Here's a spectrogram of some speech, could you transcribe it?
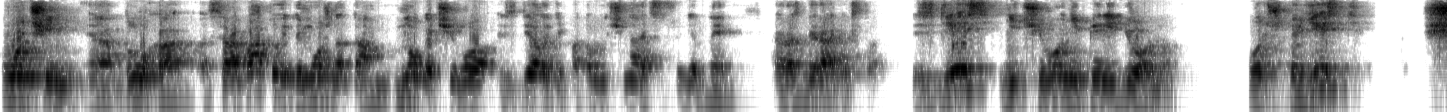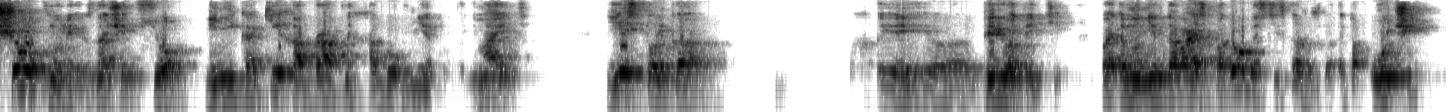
очень э, плохо срабатывает, и можно там много чего сделать, и потом начинаются судебные разбирательства. Здесь ничего не передернут. Вот что есть, щелкнули, значит все. И никаких обратных ходов нету, понимаете? Есть только э, э, вперед идти. Поэтому, не вдаваясь в подробности, скажу, что это очень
